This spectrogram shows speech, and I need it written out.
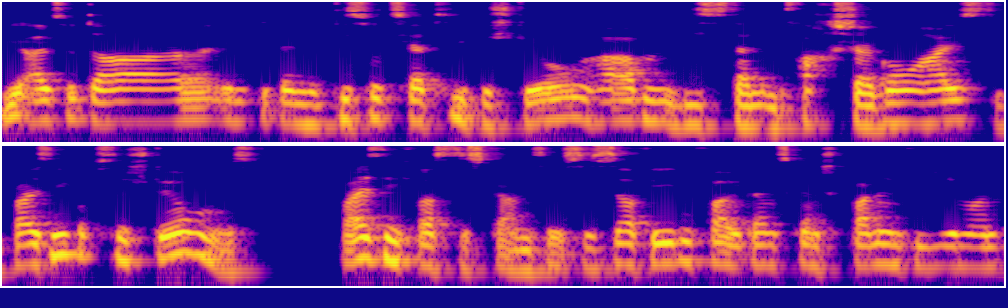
die also da entweder eine dissoziative Störung haben, wie es dann im Fachjargon heißt. Ich weiß nicht, ob es eine Störung ist. Ich weiß nicht, was das Ganze ist. Es ist auf jeden Fall ganz, ganz spannend, wie jemand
